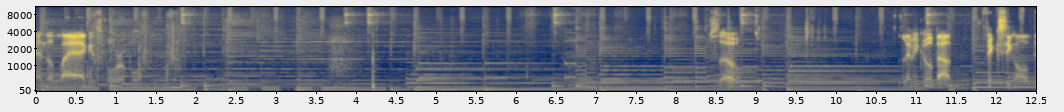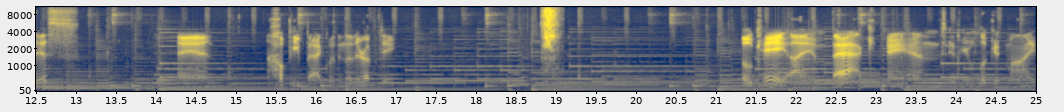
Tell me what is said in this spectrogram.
And the lag is horrible. So, let me go about fixing all this. I'll be back with another update. Okay, I am back, and if you look at my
